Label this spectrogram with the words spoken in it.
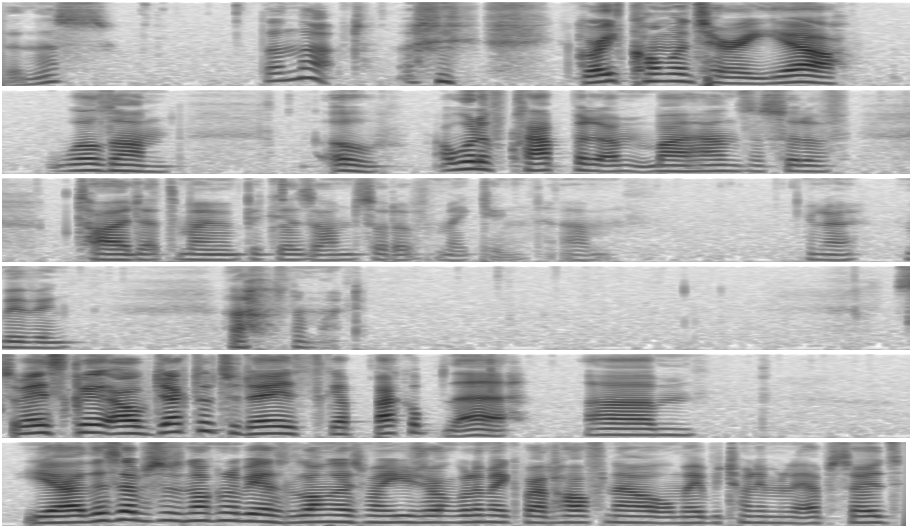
then this, then that. Great commentary, yeah. Well done. Oh, I would have clapped, but um, my hands are sort of tired at the moment because I'm sort of making, um, you know, moving. Ah, never mind. So basically, our objective today is to get back up there. Um, yeah, this episode is not going to be as long as my usual. I'm going to make about half an hour or maybe 20 minute episodes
